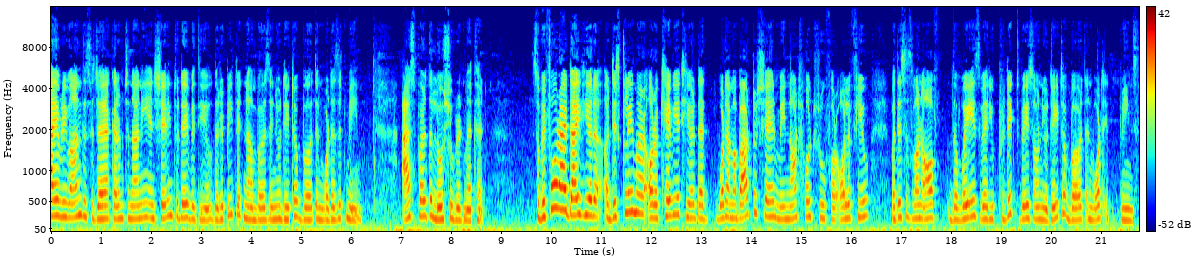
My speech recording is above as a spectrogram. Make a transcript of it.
Hi everyone, this is Jaya Karamchandani and sharing today with you the repeated numbers in your date of birth and what does it mean as per the Lo-Shu grid method. So before I dive here, a disclaimer or a caveat here that what I'm about to share may not hold true for all of you, but this is one of the ways where you predict based on your date of birth and what it means.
